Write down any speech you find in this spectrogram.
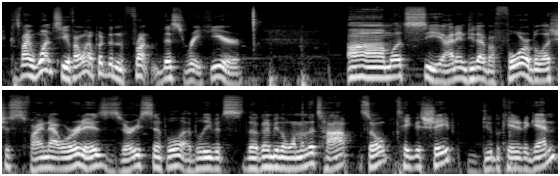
Because if I want to, if I want to put it in front, this right here, um, let's see. I didn't do that before, but let's just find out where it is. It's very simple. I believe it's going to be the one on the top. So take this shape, duplicate it again.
